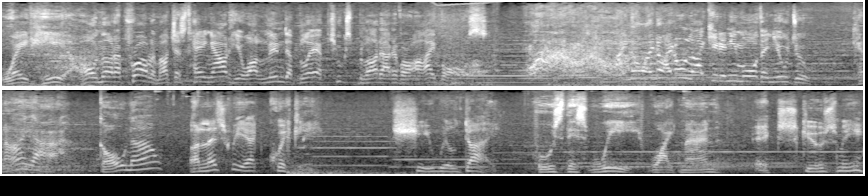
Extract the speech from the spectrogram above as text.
Wait here. Oh, not a problem. I'll just hang out here while Linda Blair pukes blood out of her eyeballs. I know, I know. I don't like it any more than you do. Can I, uh, go now? Unless we act quickly, she will die. Who's this we, white man? Excuse me?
